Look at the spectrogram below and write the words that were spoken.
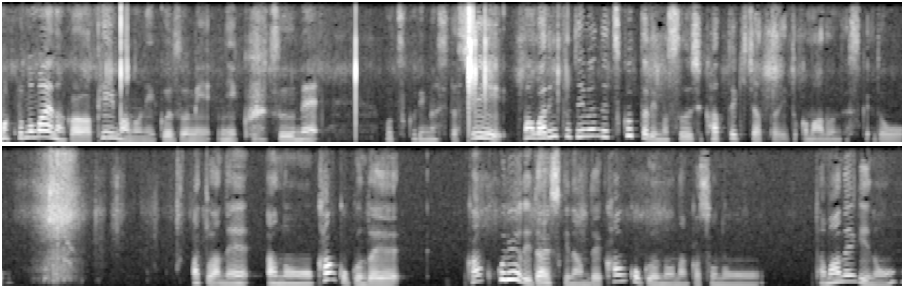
まあ、この前なんかピーマンの肉詰め肉詰めを作りましたし、まあ、割と自分で作ったりもするし買ってきちゃったりとかもあるんですけど。あとはねあの韓国で韓国料理大好きなんで韓国のなんかその玉ねぎの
